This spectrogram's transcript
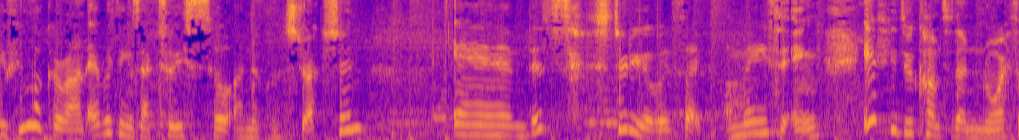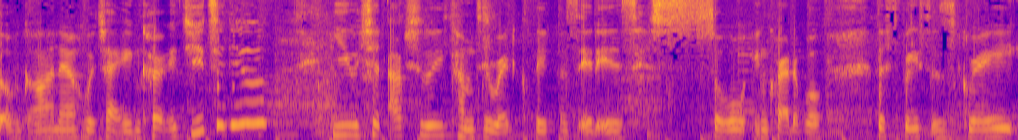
if you look around everything's actually still under construction. And this studio is like amazing. If you do come to the north of ghana which i encourage you to do you should absolutely come to red clay because it is so incredible. The space is great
